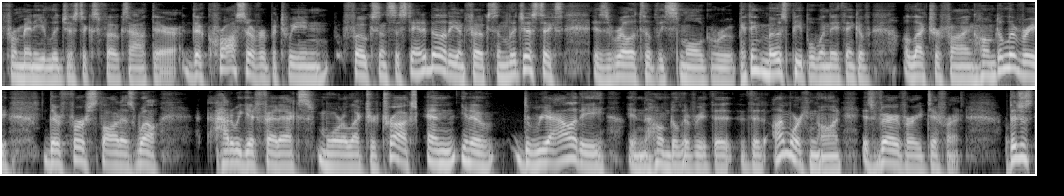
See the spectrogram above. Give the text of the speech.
for many logistics folks out there. The crossover between folks in sustainability and folks in logistics is a relatively small group. I think most people, when they think of electrifying home delivery, their first thought is, well, how do we get FedEx more electric trucks? And you know, the reality in the home delivery that that I'm working on is very, very different. There just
